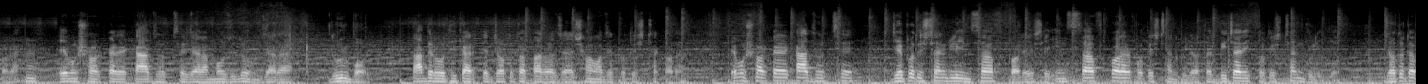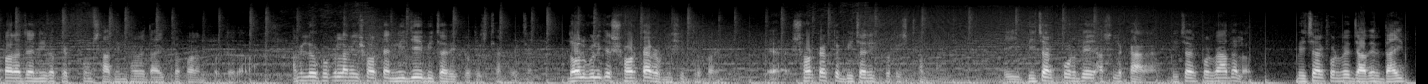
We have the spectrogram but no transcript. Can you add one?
করা এবং সরকারের কাজ হচ্ছে যারা মজলুম যারা দুর্বল তাদের অধিকারকে যতটা পারা যায় সমাজে প্রতিষ্ঠা করা। এবং সরকারের কাজ হচ্ছে যে প্রতিষ্ঠানগুলি ইনসাফ করে, সেই ইনসাফ করার প্রতিষ্ঠানগুলি, অর্থাৎ বিচারিক প্রতিষ্ঠানগুলিকে যতটা পারা যায় নিরপেক্ষ স্বাধীনভাবে দায়িত্ব পালন করতে দেওয়া। আমি লক্ষ্য করলাম এই সরকার নিজেই বিচারিক প্রতিষ্ঠান হয়েছে। দলগুলিকে সরকারও নিষিদ্ধ করে। সরকার তো বিচারিক প্রতিষ্ঠান না। এই বিচার করবে আসলে কারা? বিচার করবে আদালত। বিচার করবে যাদের দায়িত্ব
